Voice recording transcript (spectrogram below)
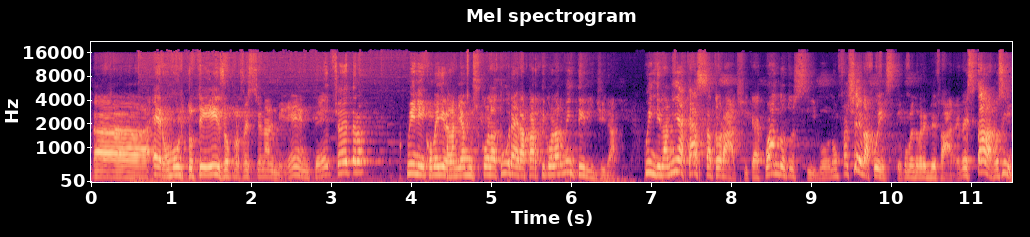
Eh, ero molto teso professionalmente, eccetera. Quindi, come dire, la mia muscolatura era particolarmente rigida. Quindi la mia cassa toracica, quando tossivo, non faceva questo come dovrebbe fare, restava così.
